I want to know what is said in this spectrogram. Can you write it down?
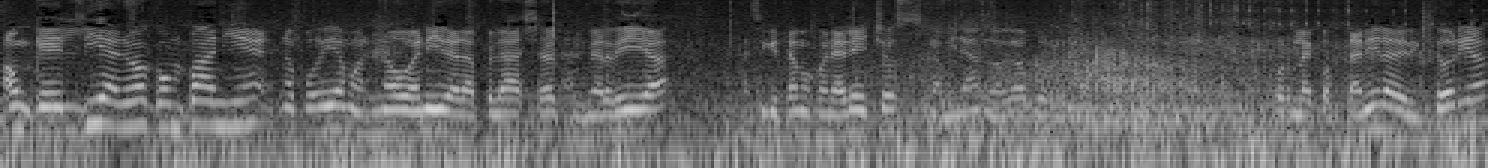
Aunque el día no acompañe, no podíamos no venir a la playa el primer día. Así que estamos con Alechos caminando acá por, por la costanera de Victoria.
